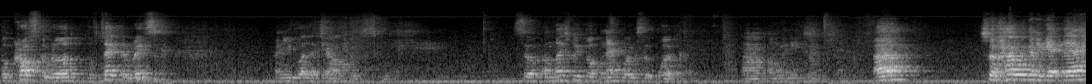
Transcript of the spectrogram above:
They'll cross the road, they'll take the risk, and you've let the child go to school. So unless we've got networks that work, um, and we need to... Um, so how are we going to get there?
